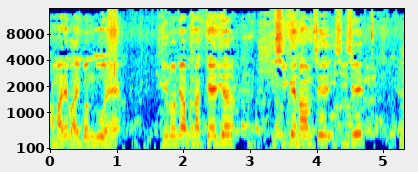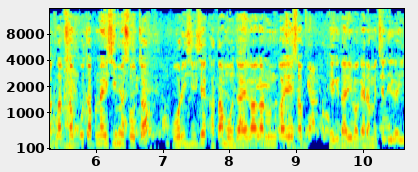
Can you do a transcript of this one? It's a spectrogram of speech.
हमारे भाई बंधु हैं जिन्होंने अपना कैरियर इसी के नाम से, इसी से मतलब सब कुछ अपना इसी में सोचा और इसी से खत्म हो जाएगा अगर उनका ये सब ठेकेदारी वगैरह में चली गई।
